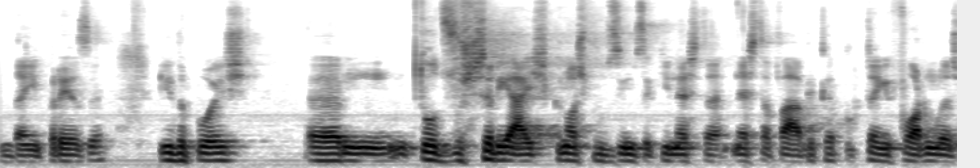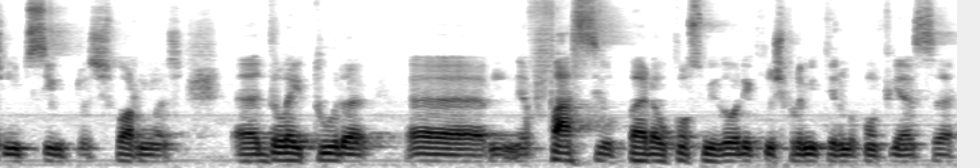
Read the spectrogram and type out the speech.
da empresa e depois um, todos os cereais que nós produzimos aqui nesta, nesta fábrica, porque têm fórmulas muito simples, fórmulas uh, de leitura uh, fácil para o consumidor e que nos permite ter uma confiança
